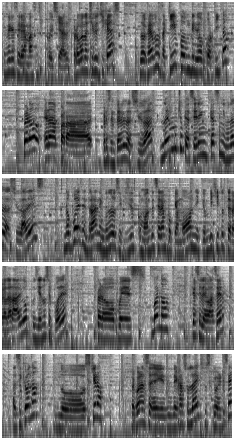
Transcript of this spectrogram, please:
Pensé que sería más especial. Pero bueno, chicos y chicas, lo dejaremos hasta aquí. Fue un video cortito. Pero era para presentarles la ciudad. No hay mucho que hacer en casi ninguna de las ciudades. No puedes entrar a ninguno de los edificios como antes era en Pokémon y que un viejito te regalara algo, pues ya no se puede. Pero pues, bueno, ¿qué se le va a hacer? Así que bueno, los quiero. Recuerden eh, dejar su like, suscribirse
